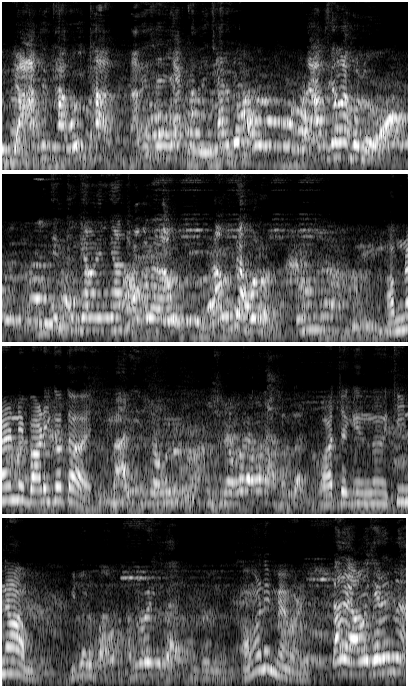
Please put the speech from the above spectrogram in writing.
ওই যা আছে থাক ওই থাক তাহলে সেই একটা দিন ছাড়বে। রাতখানা হলো দুদিন তিনখানা তিনখানা ছখানা রাউন্ড রাউন্ডটা হলো না। আপনার এমনি বাড়ি কোথায়? বাড়ি যখন কৃষ্ণনগরে আমার আসল বাড়ি। আচ্ছা কিন্তু কি নাম? বিজন পাল আপনার বাড়ি কোথায়? আমারই মেমারি তাহলে আমি না?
